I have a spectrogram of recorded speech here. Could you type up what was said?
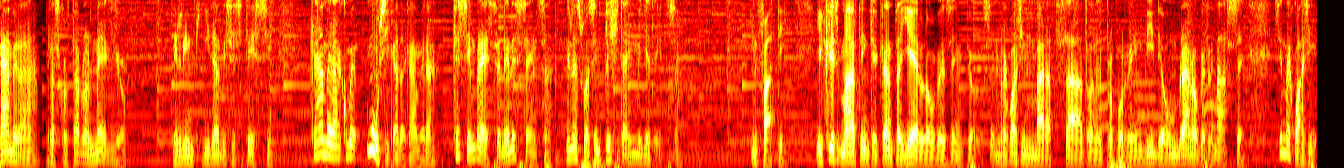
Camera per ascoltarlo al meglio, nell'intimità di se stessi. Camera come musica da camera, che sembra essere nell'essenza nella sua semplicità e immediatezza. Infatti, il Chris Martin che canta Yellow, per esempio, sembra quasi imbarazzato nel proporre in video un brano per le masse, sembra quasi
